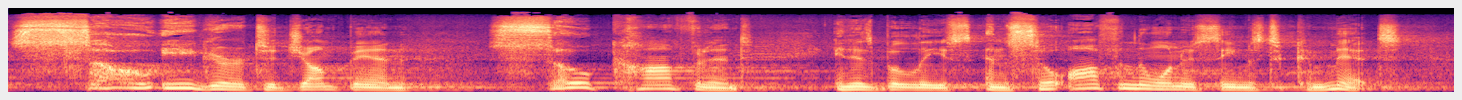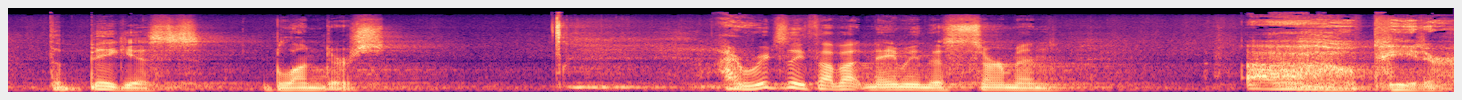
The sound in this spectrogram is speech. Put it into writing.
so eager to jump in, so confident in his beliefs, and so often the one who seems to commit the biggest blunders. I originally thought about naming this sermon, Oh, Peter.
